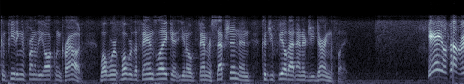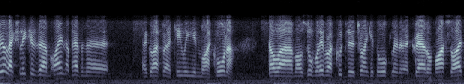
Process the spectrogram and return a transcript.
competing in front of the Auckland crowd. What were what were the fans like? uh, You know, fan reception, and could you feel that energy during the fight? Yeah, it was unreal actually because um, I ended up having a a guy for a Kiwi in my corner. So um, I was doing whatever I could to try and get the Auckland uh, crowd on my side.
